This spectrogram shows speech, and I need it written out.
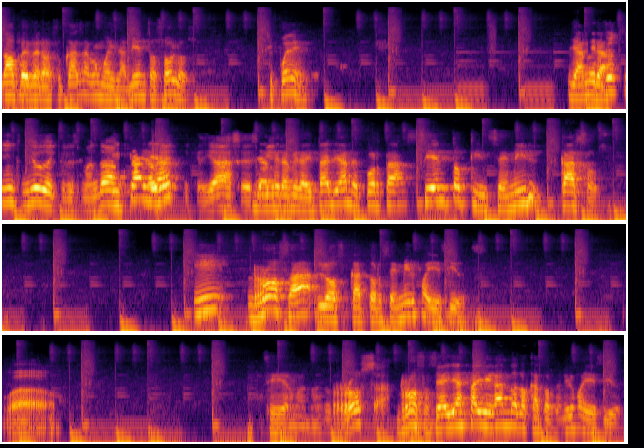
no, pe- pero a su casa como aislamiento solos, si pueden. Ya, mira, Yo tenía entendido de que les mandaban Italia- tablet y que ya se ya, mira, mira, Italia reporta 115 mil casos y rosa los 14 mil fallecidos. Wow. Sí, hermano. Rosa. Rosa, o sea, ya está llegando a los 14.000 fallecidos.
